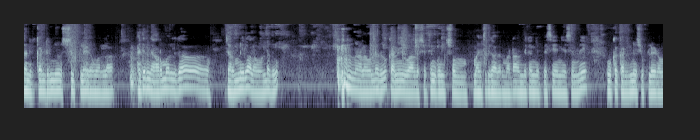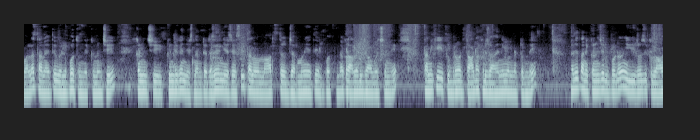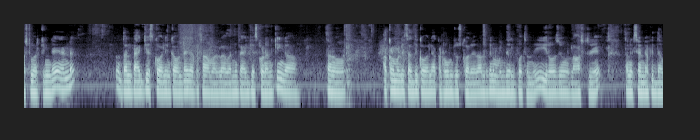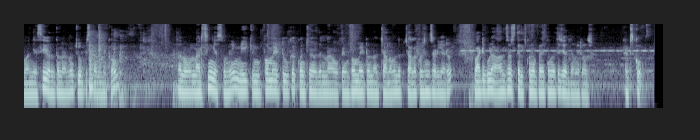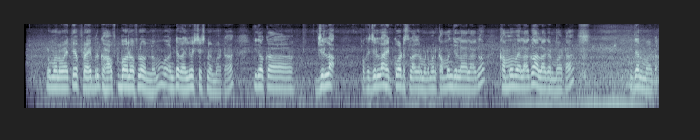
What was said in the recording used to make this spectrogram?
దానికి కంటిన్యూస్ షిఫ్ట్ వేయడం వల్ల. అయితే నార్మల్గా జర్మనీలో అలా ఉండదు. అలా ఉండదు. కానీ వాళ్ళ షిఫ్టింగ్ కొంచెం మంచిది కాదనమాట. అందుకని చెప్పేసి ఏం చేసింది ఒక కంటిన్యూ షిఫ్ట్ వేయడం వల్ల తనైతే వెళ్ళిపోతుంది ఇక్కడ నుంచి. ఇక్కడ నుంచి కిందకి ఏం చేసింది అంటే రిజైన్ చేసేసి తను నార్త్ జర్మనీ అయితే వెళ్ళిపోతుంది. అక్కడ ఆల్రెడీ జాబ్ వచ్చింది. తనకి ఫిబ్రవరి థర్డ్ అక్కడ జాయినింగ్ ఉన్నట్టుంది. అయితే తను ఇక్కడ నుంచి వెళ్ళిపోవడం. ఈరోజు ఇక్కడ లాస్ట్ వర్కింగ్ డే అండ్ తను ప్యాక్ చేసుకోవాలి. ఇంకా ఉంటాయి కదా సామాన్లు అవన్నీ ప్యాక్ చేసుకోవడానికి. ఇంకా తను అక్కడ మళ్ళీ సర్దుకోవాలి అక్కడ రూమ్ చూసుకోవాలి కదా అందుకని ముందే వెళ్ళిపోతుంది. ఈరోజు లాస్ట్ డే. తనకి సెండ్ ఆఫ్ ఇద్దామనేసి వెళ్తున్నాను చూపిస్తాను మీకు. తను నర్సింగ్ చేస్తుంది. మీకు ఇన్ఫర్మేటివ్గా కొంచెం ఏదన్నా ఒక ఇన్ఫర్మేటివ్ నాకు చాలామంది చాలా క్వశ్చన్స్ అడిగారు. వాటికి కూడా ఆన్సర్స్ తెలుసుకునే ప్రయత్నం అయితే చేద్దాం ఈరోజు. లెట్స్ గో ఇప్పుడు మనం అయితే ఫ్రైబర్గ్ హాఫ్ బాన్ ఆఫ్లో ఉన్నాం. అంటే రైల్వే స్టేషన్ అనమాట ఇది ఒక జిల్లా ఒక జిల్లా హెడ్ క్వార్టర్స్ లాగా అనమాట మన ఖమ్మం జిల్లా ఎలాగో ఖమ్మం ఎలాగో అలాగనమాట ఇదన్నమాట.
